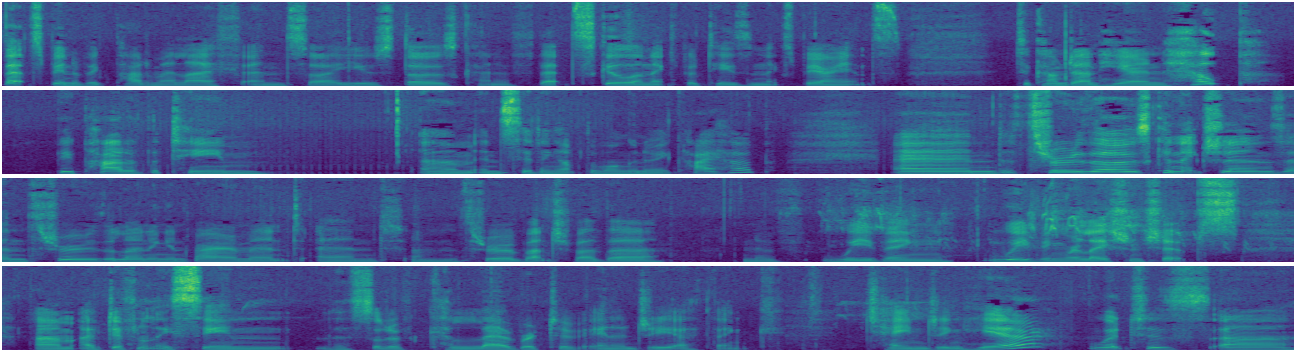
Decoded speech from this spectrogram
that's been a big part of my life. And so I used those kind of that skill and expertise and experience to come down here and help be part of the team um, in setting up the Wanganui Kai Hub. And through those connections and through the learning environment and um, through a bunch of other kind of weaving weaving relationships. Um, I've definitely seen the sort of collaborative energy. I think changing here, which is uh,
